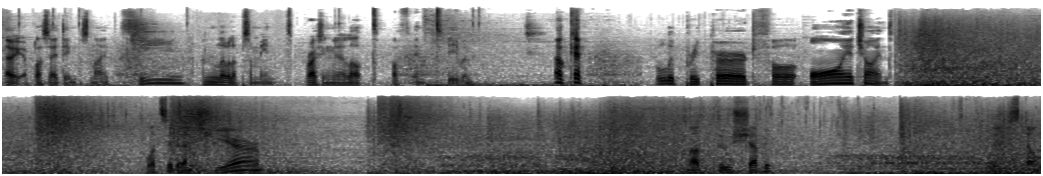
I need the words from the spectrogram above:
There we go, plus 18, plus 19, and level up some int. Surprisingly a lot of int, even. Okay, fully prepared for all your giant. Let's see the damage here. Not too shabby. Please don't.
